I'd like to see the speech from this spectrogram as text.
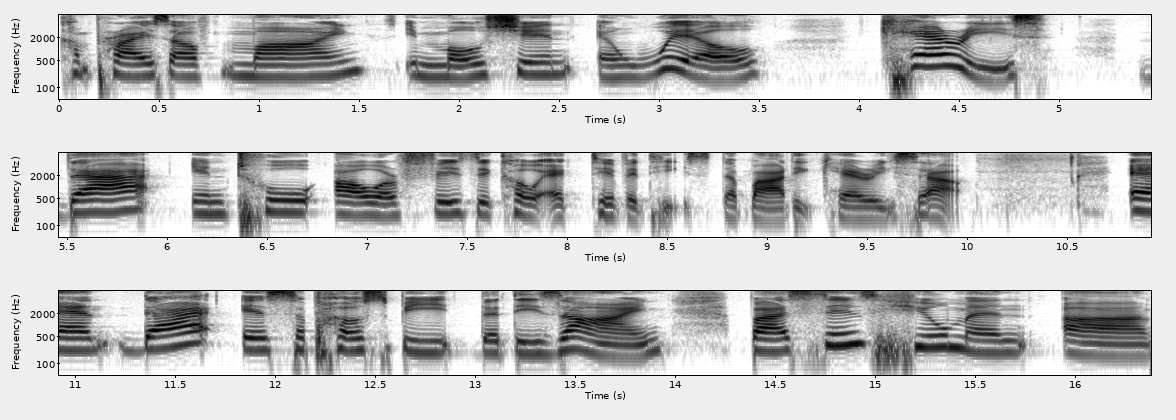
comprised of mind, emotion, and will carries that into our physical activities the body carries out. And that is supposed to be the design, but since human uh,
